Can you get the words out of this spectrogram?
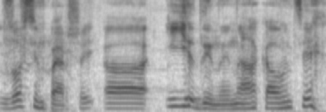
зовсім перший. Е, і єдиний на аккаунті.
